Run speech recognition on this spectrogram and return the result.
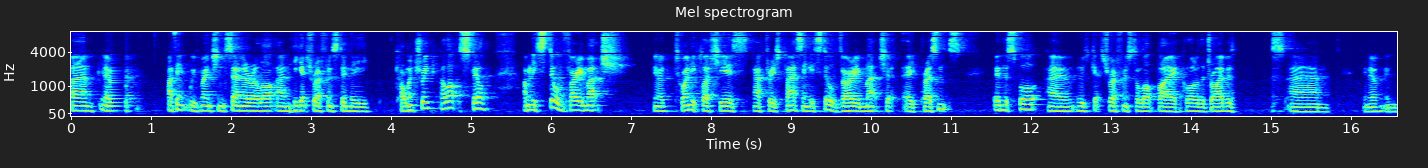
Um, you know, I think we've mentioned Senna a lot and he gets referenced in the commentary a lot still. I mean, he's still very much, you know, 20 plus years after his passing, he's still very much a, a presence in the sport uh, who gets referenced a lot by a lot of the drivers. Um, you know, and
